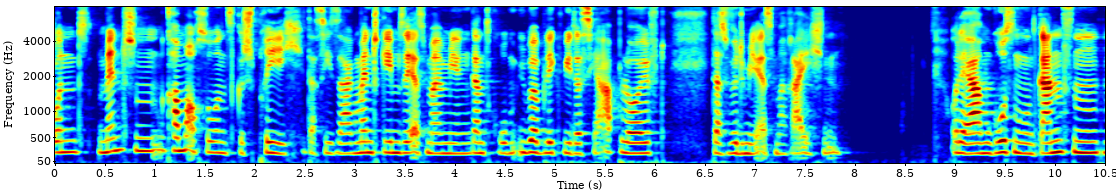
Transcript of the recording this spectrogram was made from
Und Menschen kommen auch so ins Gespräch, dass sie sagen, Mensch, geben Sie erstmal mir einen ganz groben Überblick, wie das hier abläuft. Das würde mir erstmal reichen. Oder ja, im Großen und Ganzen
